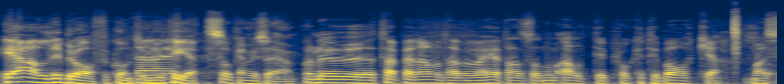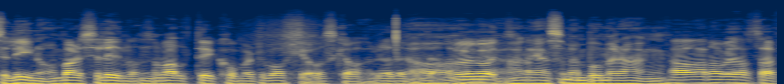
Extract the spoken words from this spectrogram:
det är aldrig bra för kontinuitet, Nej. så kan vi säga. Och nu tappar jag namnet här, men vad heter han som de alltid plockar tillbaka? Marcelino. Marcelino, mm. som alltid kommer tillbaka och ska rädda ja, upp det. Han är som en bumerang. Ja, han har väl haft så här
